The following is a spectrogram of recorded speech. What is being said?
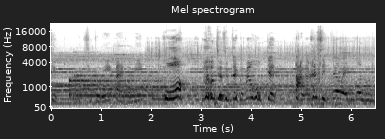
สิบ ลเจ็ดสิบเจ็ดกับเวลหกเจ็ดต่างกันแค่สิบเวลเองทุกคนดูดิ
